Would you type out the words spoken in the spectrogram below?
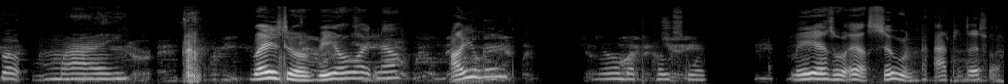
So my ready to do a video right now. Are you Ben? No, I'm about to post one. Me as well soon after this one.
